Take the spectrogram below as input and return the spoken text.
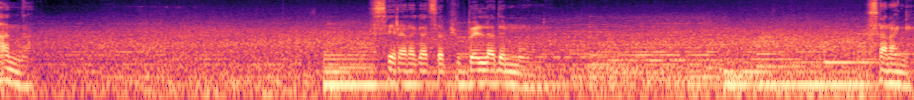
Anna. Sei la ragazza più bella del mondo. 사랑해.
